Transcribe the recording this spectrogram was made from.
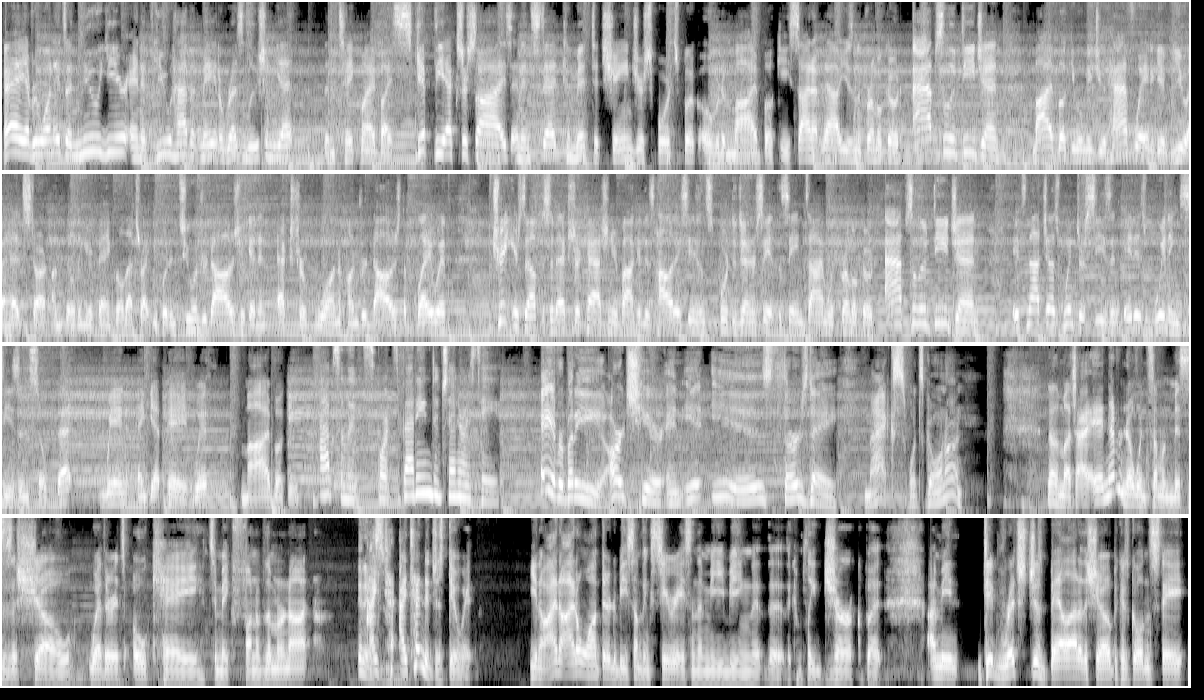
Hey everyone, it's a new year, and if you haven't made a resolution yet, then take my advice. Skip the exercise and instead commit to change your sportsbook over to MyBookie. Sign up now using the promo code AbsoluteDGen. MyBookie will meet you halfway to give you a head start on building your bankroll. That's right, you put in $200, you get an extra $100 to play with. Treat yourself to some extra cash in your pocket this holiday season. Support degeneracy at the same time with promo code AbsoluteDGen. It's not just winter season, it is winning season. So bet, win, and get paid with my bookie. Absolute sports betting degeneracy. Hey everybody, Arch here, and it is Thursday. Max, what's going on? Not much. I, I never know when someone misses a show whether it's okay to make fun of them or not. It I, is. t- I tend to just do it. You know, I don't, I don't want there to be something serious in the me being the, the, the complete jerk. But I mean, did Rich just bail out of the show because Golden State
